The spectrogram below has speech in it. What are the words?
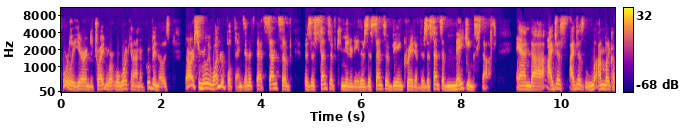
poorly here in Detroit, and we're, we're working on improving those, there are some really wonderful things. And it's that sense of there's a sense of community, there's a sense of being creative, there's a sense of making stuff. And uh, I just I just I'm like a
